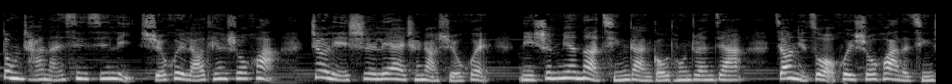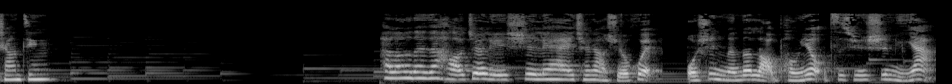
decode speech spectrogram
洞察男性心理，学会聊天说话。这里是恋爱成长学会，你身边的情感沟通专家，教你做会说话的情商精。Hello，大家好，这里是恋爱成长学会，我是你们的老朋友咨询师米娅。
